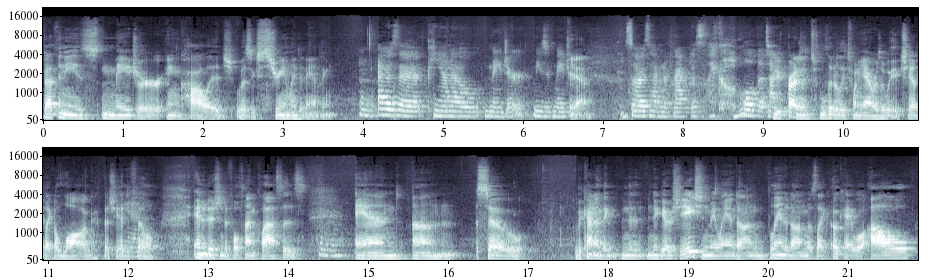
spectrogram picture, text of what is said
Bethany's major in college was extremely demanding. I was a piano major, music major. Yeah. So I was having to practice like all the She time. practicing literally 20 hours a week. She had like a log that she had to fill in addition to full time classes. And um, so the kind of the ne- negotiation we land on landed on was like, okay, well, I'll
